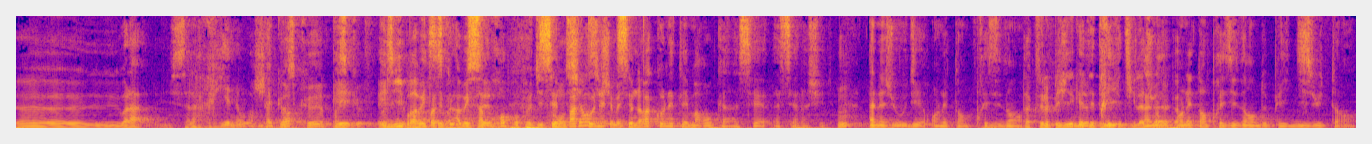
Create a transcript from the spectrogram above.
Euh, Voilà, ça n'a rien à voir. Chacun parce que, parce est, que- est parce que- libre avec, parce ses- que avec sa propre petite C'est pas, conscience. c'est pas connaître les Marocains, c'est c'est Rachid. Hmm Anna, je vais vous dire, en étant président. Donc, C'est le PJD qui a été très depuis- critique là-dessus. en. En étant président depuis 18 ans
